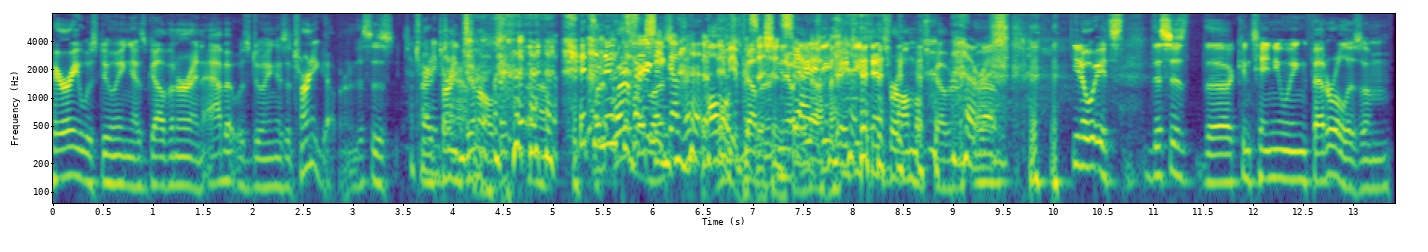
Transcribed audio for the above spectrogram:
Perry was doing as governor and Abbott was doing as attorney governor. This is Attorney attorney general. Uh, It's a what- new whatever it position. Governor. Almost Maybe a governor. position, You know, AG. AG stands for almost governor. Right. Um, you know, it's this is the continuing federalism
